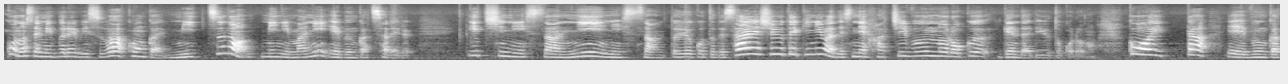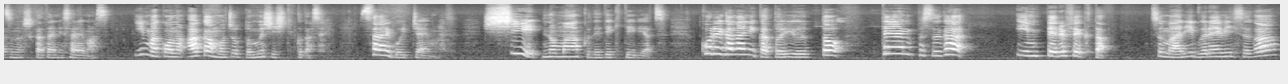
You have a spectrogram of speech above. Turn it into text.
1個のセミブレビスは今回3つのミニマに分割される。123223ということで最終的にはですね8分の6現代でいうところのこういった、え、分割の仕方にされます。今この赤もちょっと無視してください。最後いっちゃいます。C のマークでできているやつ。これが何かというとテンプスがインペルフェクタ。つまりブレビスが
